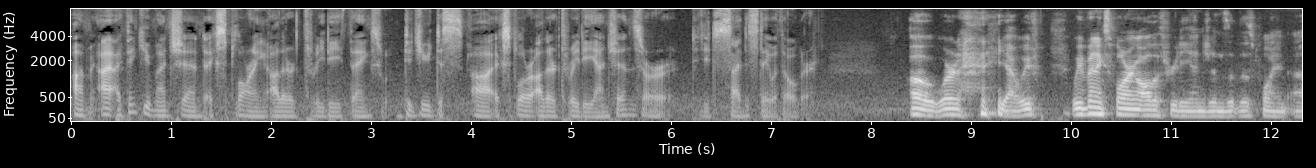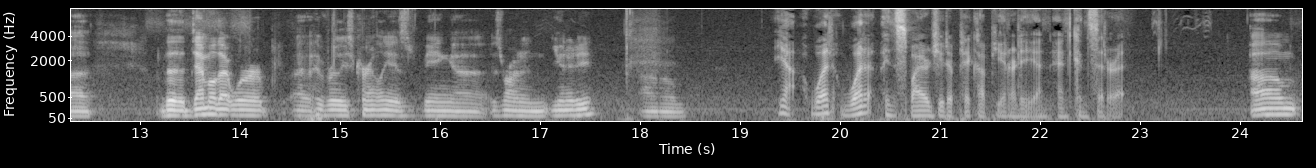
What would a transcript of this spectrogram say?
Um, I, think you mentioned exploring other 3D things. Did you dis, uh, explore other 3D engines, or did you decide to stay with Ogre? Oh, we're yeah, we've we've been exploring all the 3D engines at this point. Uh, the demo that we're uh, have released currently is being uh, is run in Unity. Um, Yeah. What what inspired you to pick up Unity and, and consider it? um,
